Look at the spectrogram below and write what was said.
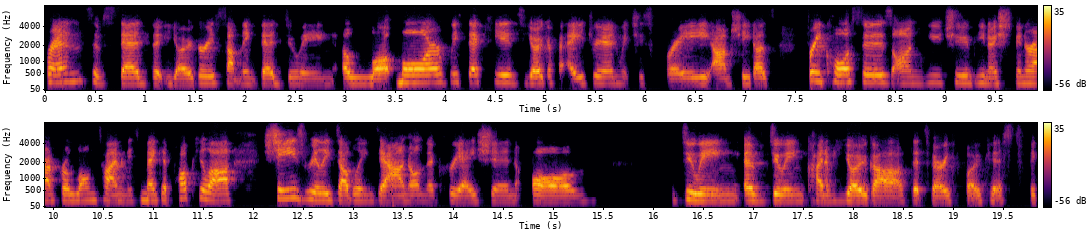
friends have said that yoga is something they're doing a lot more with their kids. Yoga for Adriene, which is free. Um, she does free courses on YouTube. You know, she's been around for a long time and is mega popular. She's really doubling down on the creation of doing of doing kind of yoga that's very focused for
